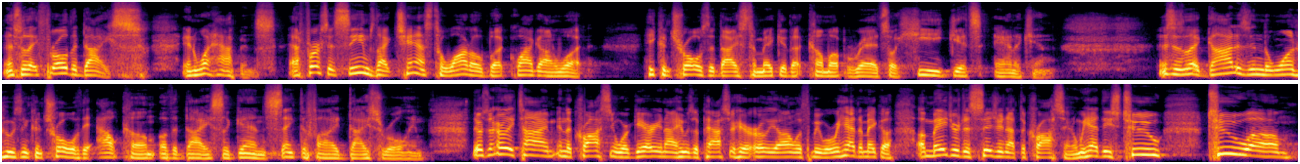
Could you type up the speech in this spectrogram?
And so they throw the dice. And what happens? At first, it seems like chance to Watto, but Qui-Gon what? He controls the dice to make it come up red, so he gets Anakin. This is that God is in the one who's in control of the outcome of the dice. Again, sanctified dice rolling. There was an early time in the crossing where Gary and I, who was a pastor here early on with me, where we had to make a, a major decision at the crossing. And we had these two, two um,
